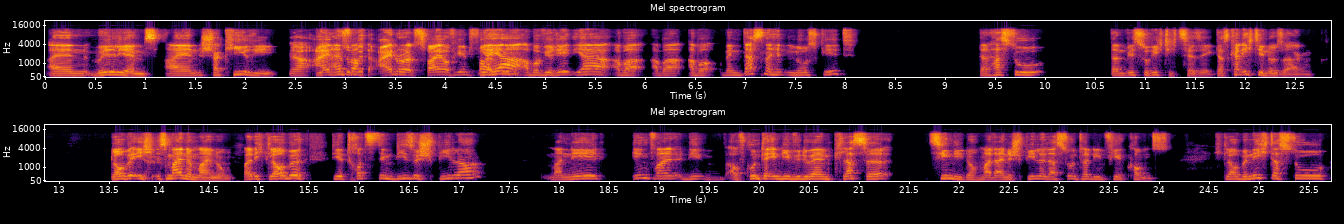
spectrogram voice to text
ein Williams, ein Shakiri, ja, die ein, einfach- zu, ein oder zwei auf jeden Fall. ja, ja, aber wir reden, ja, aber, aber, aber wenn das nach hinten losgeht, dann hast du, dann wirst du richtig zersägt. Das kann ich dir nur sagen. Glaube ich, ist meine Meinung. Weil ich glaube, dir trotzdem diese Spieler, Manet, irgendwann, die aufgrund der individuellen Klasse, ziehen die nochmal deine Spiele, dass du unter die vier kommst. Ich glaube nicht, dass du,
